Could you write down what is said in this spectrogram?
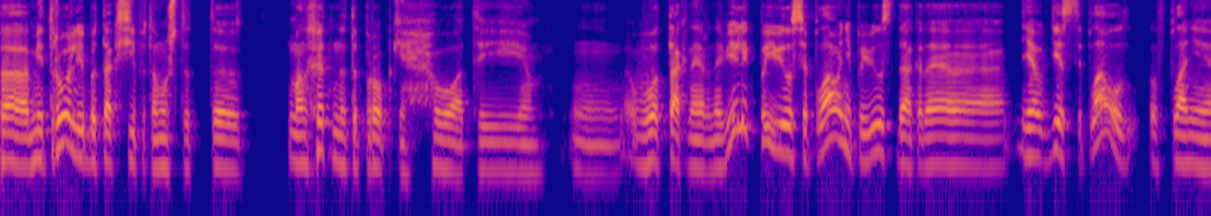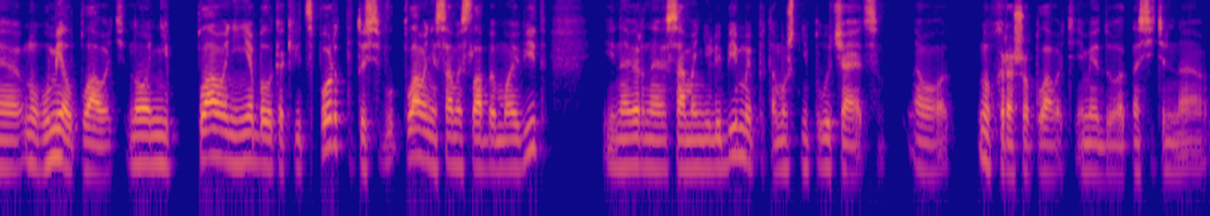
э, метро, либо такси, потому что Манхэттен – это пробки. Вот. И вот так, наверное, велик появился, плавание появилось, да, когда я, я в детстве плавал в плане, ну, умел плавать, но не, плавание не было как вид спорта, то есть плавание самый слабый мой вид и, наверное, самый нелюбимый, потому что не получается. Вот. Ну, хорошо плавать, я имею в виду относительно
